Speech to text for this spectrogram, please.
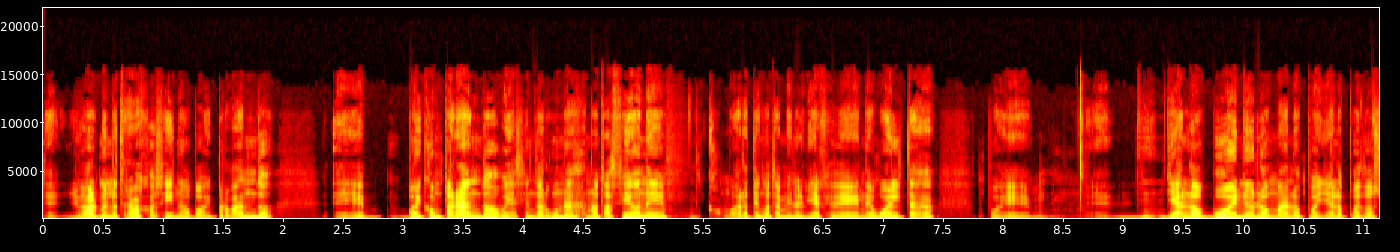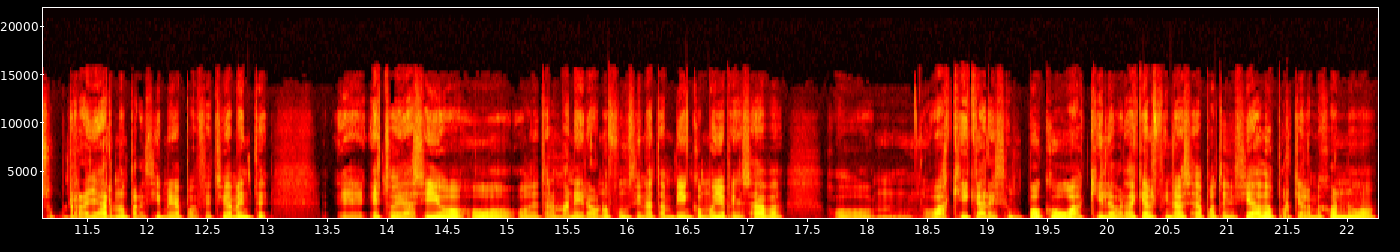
eh, yo al menos trabajo así, ¿no? Voy probando, eh, voy comparando, voy haciendo algunas anotaciones. Como ahora tengo también el viaje de, vuelta, pues eh, ya lo bueno y lo malo, pues ya lo puedo subrayar, ¿no? Para decir, mira, pues efectivamente esto es así o, de tal manera, o no funciona tan bien como yo pensaba, o, aquí carece un poco, o aquí la verdad que al final se ha potenciado porque a lo mejor no,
